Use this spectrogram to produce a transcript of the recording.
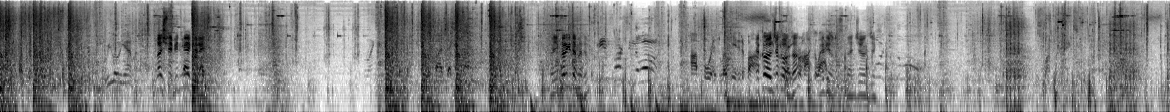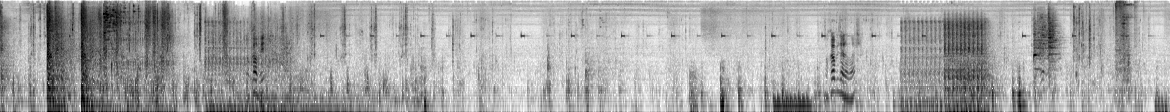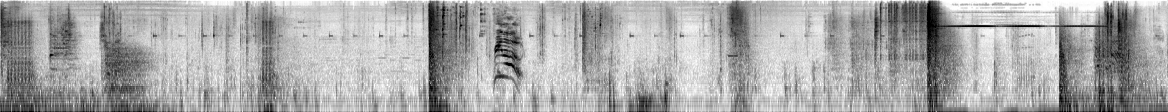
Reloading ammo. Ben şurayı bilmeye gerek. Five seconds left. Ben yukarı gidemedim. Op 4 has located a bomb. Eko ölecek orada. Ne diyorsunuz? Bence ölecek. Yok abi. Okabilere var. Shields up. Reload!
